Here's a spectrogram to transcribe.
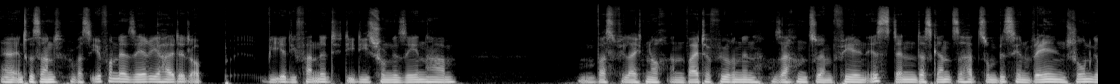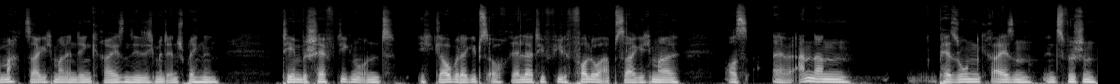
äh, interessant, was ihr von der Serie haltet, ob wie ihr die fandet, die dies schon gesehen haben. Was vielleicht noch an weiterführenden Sachen zu empfehlen ist, denn das Ganze hat so ein bisschen Wellen schon gemacht, sage ich mal, in den Kreisen, die sich mit entsprechenden Themen beschäftigen. Und ich glaube, da gibt es auch relativ viel Follow-up, sage ich mal, aus äh, anderen Personenkreisen inzwischen.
